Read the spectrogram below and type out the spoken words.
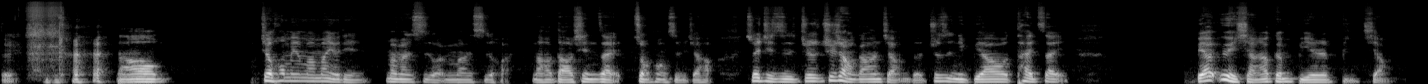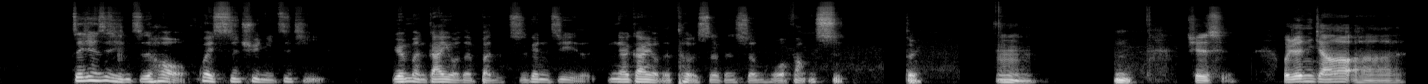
对，然后就后面慢慢有点慢慢释怀，慢慢释怀，然后到现在状况是比较好，所以其实就是就像我刚刚讲的，就是你不要太在，不要越想要跟别人比较这件事情之后，会失去你自己原本该有的本质，跟你自己的应该该有的特色跟生活方式，对，嗯。嗯，确实。我觉得你讲到呃，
